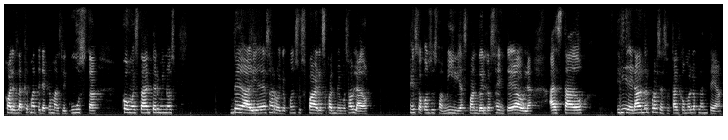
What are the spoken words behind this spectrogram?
cuál es la materia que más le gusta, cómo está en términos de edad y de desarrollo con sus pares, cuando hemos hablado esto con sus familias, cuando el docente de aula ha estado liderando el proceso tal como lo plantea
